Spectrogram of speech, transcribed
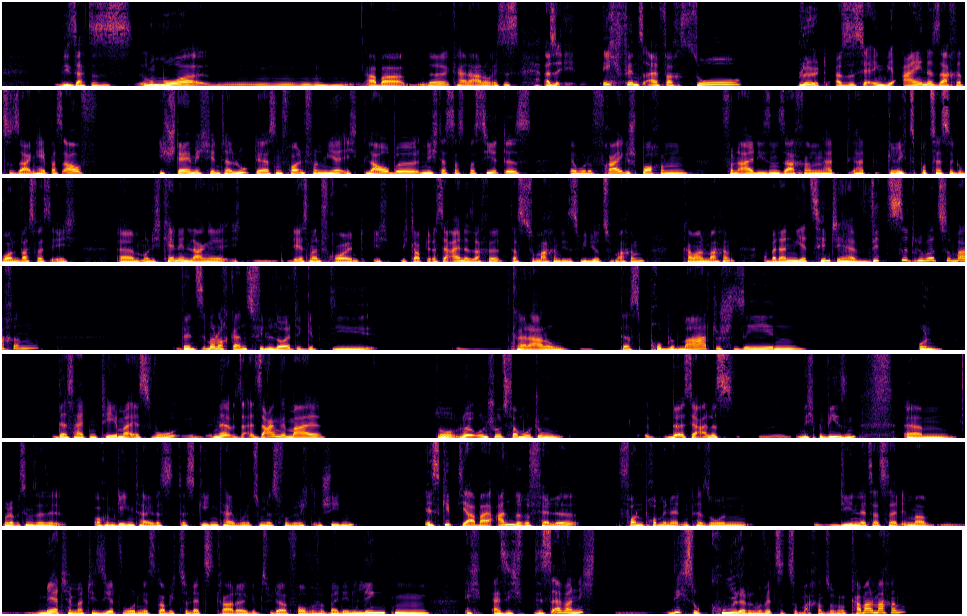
Wie gesagt, das ist Humor, mm, aber, ne, keine Ahnung. Es ist, also ich, ich finde es einfach so blöd. Also es ist ja irgendwie eine Sache zu sagen, hey, pass auf, ich stelle mich hinter Luke, der ist ein Freund von mir, ich glaube nicht, dass das passiert ist. Er wurde freigesprochen von all diesen Sachen, hat, hat Gerichtsprozesse gewonnen, was weiß ich. Ähm, und ich kenne ihn lange, ich, der ist mein Freund. Ich, ich glaube dir, das ist ja eine Sache, das zu machen, dieses Video zu machen, kann man machen. Aber dann jetzt hinterher Witze drüber zu machen, wenn es immer noch ganz viele Leute gibt, die, keine Ahnung, das problematisch sehen und das halt ein Thema ist, wo, ne, sagen wir mal, so, ne, Unschuldsvermutung, das ne, ist ja alles äh, nicht bewiesen. Ähm, oder beziehungsweise auch im Gegenteil, das, das Gegenteil wurde zumindest vor Gericht entschieden. Es gibt ja aber andere Fälle von prominenten Personen, die in letzter Zeit immer mehr thematisiert wurden. Jetzt glaube ich zuletzt gerade gibt's wieder Vorwürfe bei den Linken. Ich, also ich, das ist einfach nicht, nicht so cool, darüber Witze zu machen. So, kann man machen,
